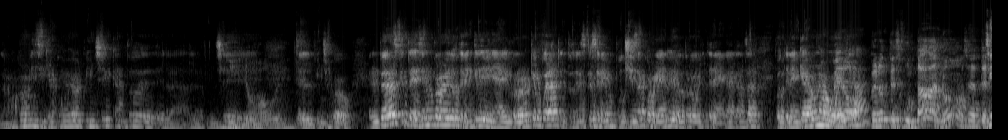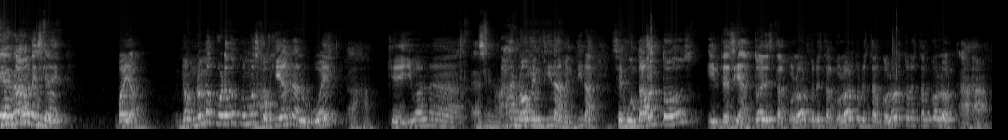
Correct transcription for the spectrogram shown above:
no me acuerdo ni siquiera cómo iba el pinche canto de, de la, de la pinche. Güey. del pinche juego. El peor es que te decían un color y lo tenían que adivinar. El color que fuera, te tenías que salir en puchiza corriendo y el otro güey te tenía que alcanzar. Pero tenían que dar una Pero, vuelta. pero te juntaban, ¿no? O sea, te juntaban y decían, vaya, no, no me acuerdo cómo Ajá. escogían al güey Ajá. Que iban a... Así no. Ah, no, mentira, mentira. Se juntaban todos y decían, tú eres tal color, tú eres tal color, tú eres tal color, tú eres tal color. Ajá.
